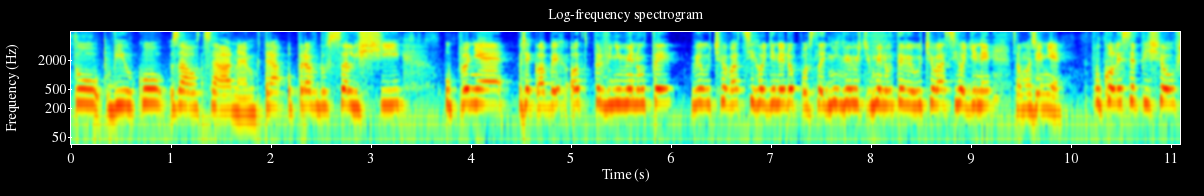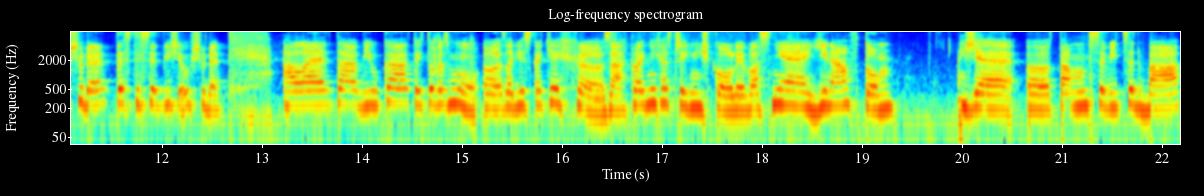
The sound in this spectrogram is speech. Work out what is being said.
tu výuku za oceánem, která opravdu se liší úplně, řekla bych, od první minuty vyučovací hodiny do poslední vyuč- minuty vyučovací hodiny. Samozřejmě úkoly se píšou všude, testy se píšou všude. Ale ta výuka, teď to vezmu eh, z hlediska těch eh, základních a středních škol, je vlastně jiná v tom, že uh, tam se více dbá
